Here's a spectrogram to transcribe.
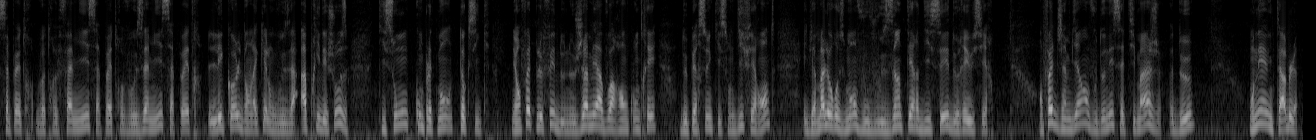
ça peut être votre famille, ça peut être vos amis, ça peut être l'école dans laquelle on vous a appris des choses qui sont complètement toxiques. Et en fait, le fait de ne jamais avoir rencontré de personnes qui sont différentes, eh bien malheureusement, vous vous interdissez de réussir. En fait, j'aime bien vous donner cette image de on est à une table,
